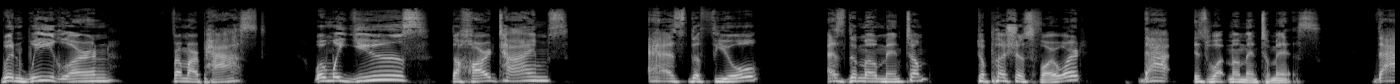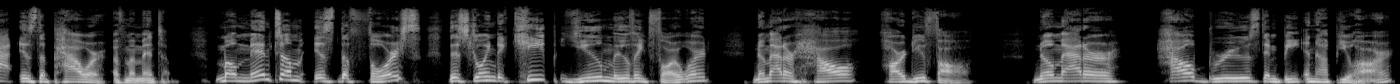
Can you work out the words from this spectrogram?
when we learn from our past when we use the hard times as the fuel, as the momentum to push us forward, that is what momentum is. That is the power of momentum. Momentum is the force that's going to keep you moving forward no matter how hard you fall, no matter how bruised and beaten up you are.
